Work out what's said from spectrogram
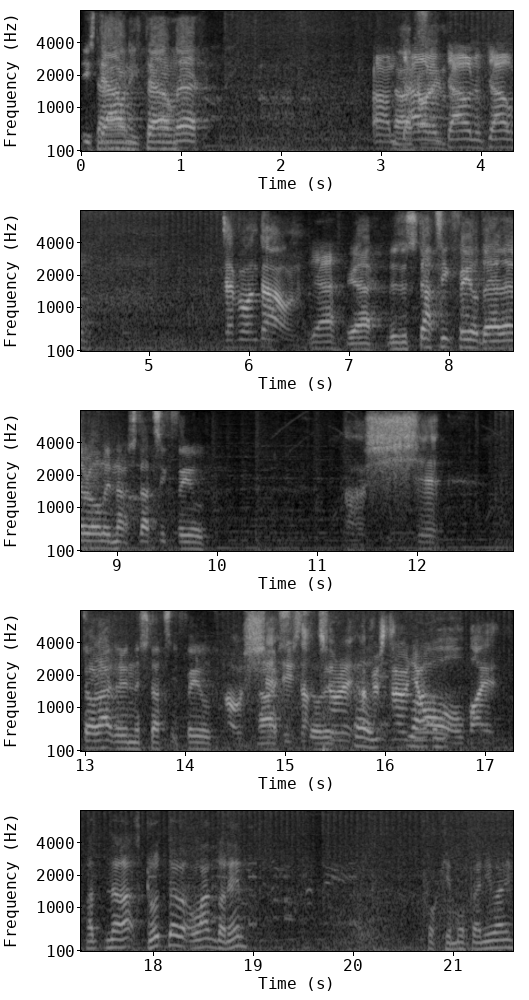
He's Down, down. he's down, down. there. I'm No, down, I'm down, I'm down. Is everyone down? Yeah. Yeah, there's a static field there. They're all in that static field. Oh shit. It's all right. They're in the static field. Oh shit. Nice, Who's that sorry. turret? Oh, I've just thrown you right, all by it. No, that's good though. It'll land on him. Fuck him up anyway.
